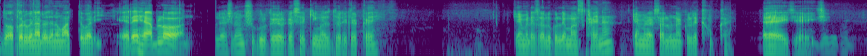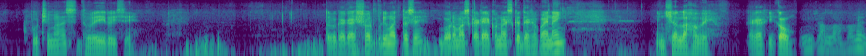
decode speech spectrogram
দোয়া করবেন আরও যেন মারতে পারি। এরে হ্যাবলন! চলে আসলাম শুকুর কাকার কাছে, কি মাছ ধরে কাকায়? ক্যামেরা চালু করলে মাছ খায় না, ক্যামেরা চালু না করলে খুব খায়। এই যে এই যে। পুঁটি মাছ ধরেই রইছে। তবে কাকা সর পুঁটি মারতেছে। বড় মাছ কাকা এখনও আজকে দেখা পায় নাই। ইনশাল্লাহ হবে। কাকা কি কও? ইনশাল্লাহ হবে।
